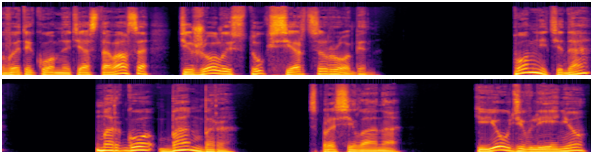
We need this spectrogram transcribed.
в этой комнате оставался тяжелый стук сердца Робин. «Помните, да? Марго Бамбара?» — спросила она. К ее удивлению,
